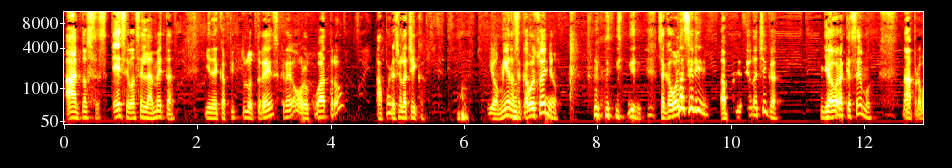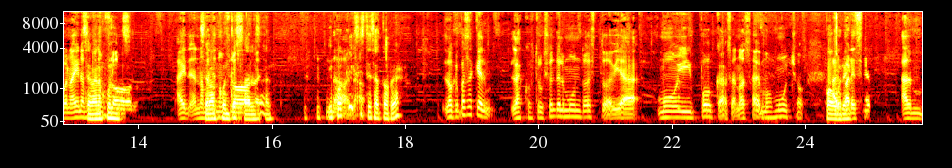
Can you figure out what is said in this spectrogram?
ah, entonces ese va a ser la meta. Y en el capítulo 3, creo, o el 4, apareció la chica. Y yo, mira, se acabó el sueño. se acabó la serie. Apareció la chica. ¿Y ahora qué hacemos? Nada, pero bueno, ahí nos Se van juntos. Ahí nos se van juntos al... ¿Y No, por qué no. existe esa torre? Lo que pasa es que la construcción del mundo es todavía muy poca, o sea, no sabemos mucho. Al parecer, al,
